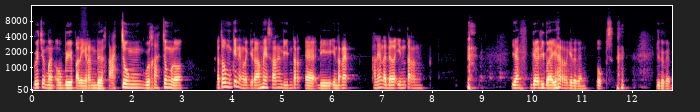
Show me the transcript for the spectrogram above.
gue cuman OB paling rendah kacung gue kacung loh. Atau mungkin yang lagi rame sekarang di inter eh, di internet. Kalian adalah intern. Yang gak dibayar gitu kan. Ups. Gitu kan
